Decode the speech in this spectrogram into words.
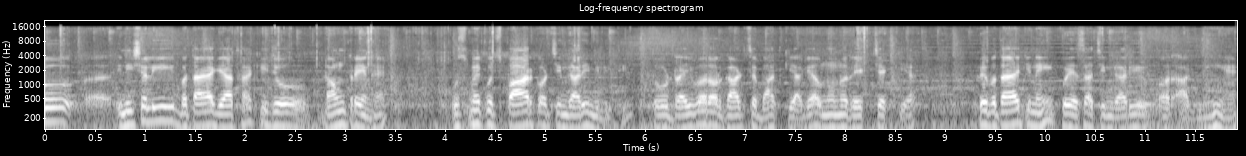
तो इनिशियली बताया गया था कि जो डाउन ट्रेन है, उसमें कुछ पार्क और चिंगारी मिली थी। तो ड्राइवर और गार्ड से बात किया गया, उन्होंने रेक चेक किया। फिर बताया कि नहीं, कोई ऐसा चिंगारी और आग नहीं है।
